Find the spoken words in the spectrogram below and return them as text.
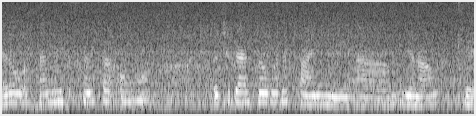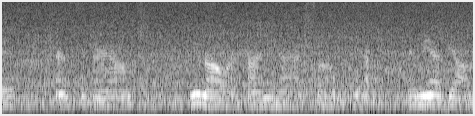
middle, if that makes sense at all. But you guys know where to find me. Um, you know, Kit, Instagram. You know where to find me at. So yeah, hit me up, y'all.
